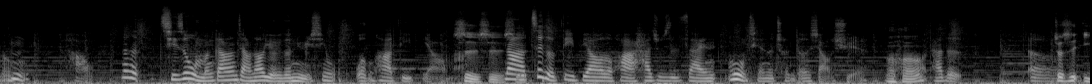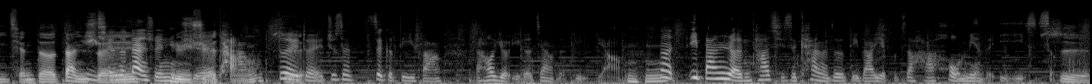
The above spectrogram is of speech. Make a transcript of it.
呢？嗯，好。那其实我们刚刚讲到有一个女性文化地标嘛，是是是。那这个地标的话，它就是在目前的纯德小学，嗯哼，它的呃，就是以前的淡水，以前的淡水女学堂，学堂对对，就在这个地方，然后有一个这样的地标。嗯哼，那一般人他其实看了这个地标，也不知道它后面的意义是什么，是。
